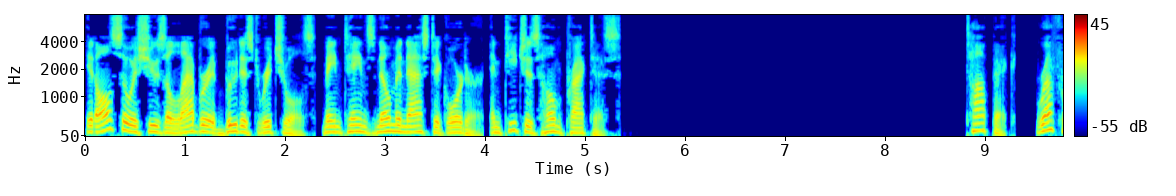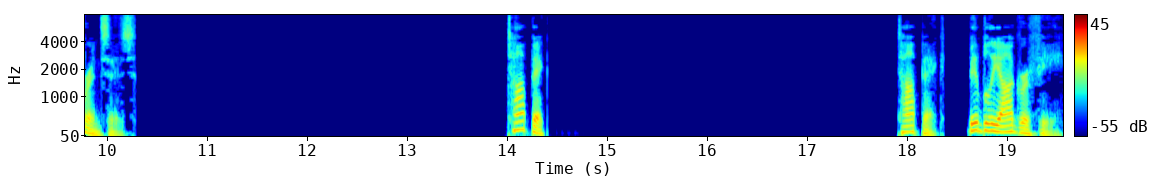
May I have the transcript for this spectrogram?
it also eschews elaborate Buddhist rituals, maintains no monastic order, and teaches home practice. References Topic. Topic. Bibliography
